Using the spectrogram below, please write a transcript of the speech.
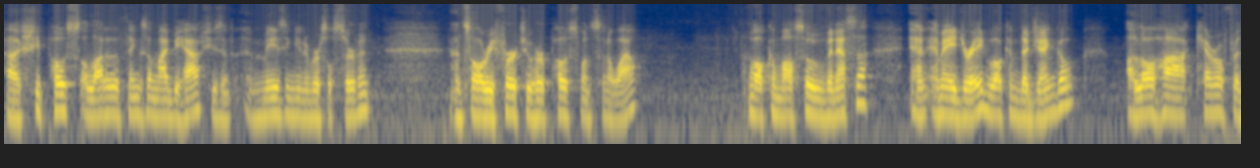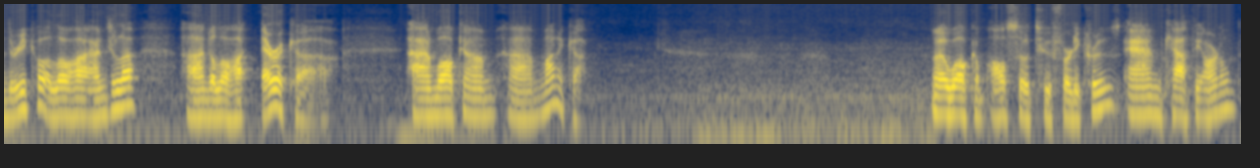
Uh, she posts a lot of the things on my behalf. She's an amazing universal servant. And so I'll refer to her posts once in a while. Welcome also Vanessa and M.A. Drade. Welcome to Django. Aloha Carol Frederico. Aloha Angela. And aloha Erica. And welcome uh, Monica. Uh, welcome also to Ferdy Cruz and Kathy Arnold.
